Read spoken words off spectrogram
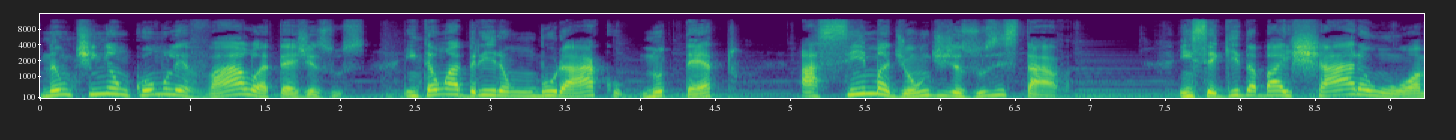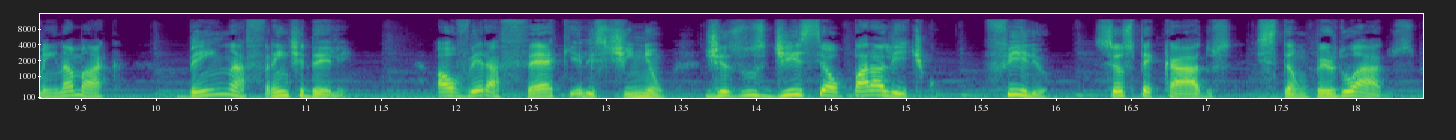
não tinham como levá-lo até Jesus. Então abriram um buraco no teto, acima de onde Jesus estava. Em seguida, baixaram o homem na maca, bem na frente dele. Ao ver a fé que eles tinham, Jesus disse ao paralítico: Filho, seus pecados estão perdoados.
